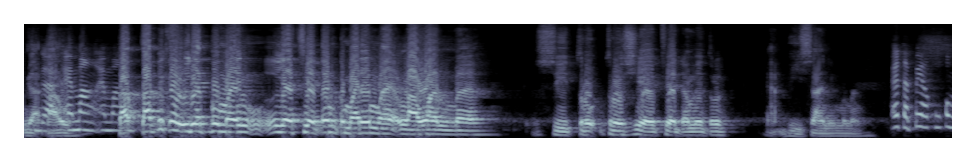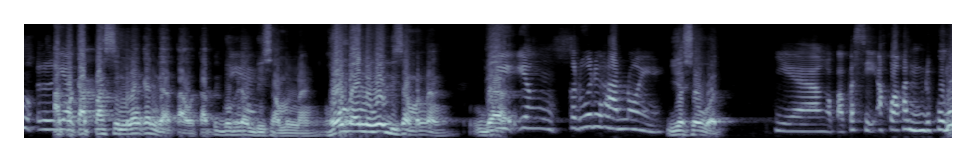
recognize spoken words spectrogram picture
enggak, tahu. Emang, emang. Ta tapi kalau lihat pemain, lihat Vietnam kemarin lawan uh, si terus ya Vietnam itu nggak bisa nih menang. Eh tapi aku lihat. Apakah pasti menang kan nggak tahu. Tapi gue iya. bilang bisa menang. Home anyway bisa menang. Enggak. Di, yang kedua di Hanoi. Yes, so what? Ya nggak apa-apa sih. Aku akan mendukung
